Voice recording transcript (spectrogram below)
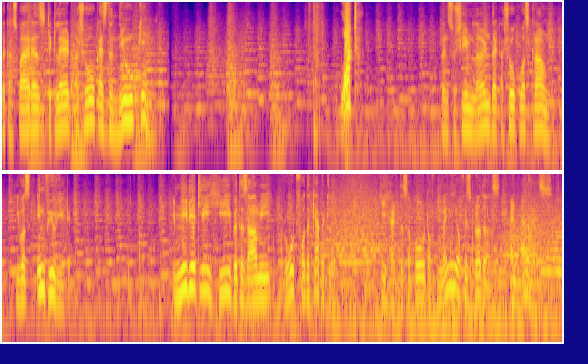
The conspirators declared Ashok as the new king. What? When Sushim learned that Ashok was crowned, he was infuriated. Immediately, he with his army rode for the capital. He had the support of many of his brothers and allies.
